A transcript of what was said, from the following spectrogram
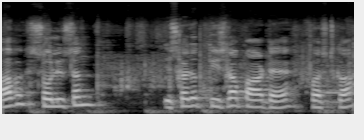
अब सॉल्यूशन इसका जो तीसरा पार्ट है फ़र्स्ट का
